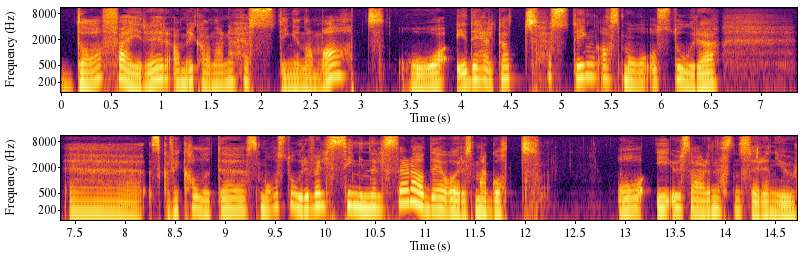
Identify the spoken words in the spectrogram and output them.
Da feirer amerikanerne høstingen av mat, og i det hele tatt høsting av små og store eh, Skal vi kalle det små og store velsignelser, da, det året som er gått. Og i USA er det nesten større enn jul.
